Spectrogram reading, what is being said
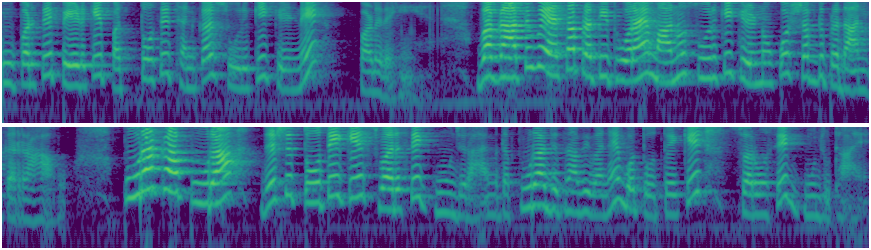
ऊपर से पेड़ के पत्तों से छनकर सूर्य की किरणें पड़ रही हैं। वह गाते हुए ऐसा प्रतीत हो रहा है, मानो सूर्य की किरणों को शब्द प्रदान कर रहा हो। पूरा का पूरा दृश्य तोते के स्वर से गूंज रहा है। मतलब पूरा जितना भी वन है, वो तोते के स्वरों से गूंज उठा है।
